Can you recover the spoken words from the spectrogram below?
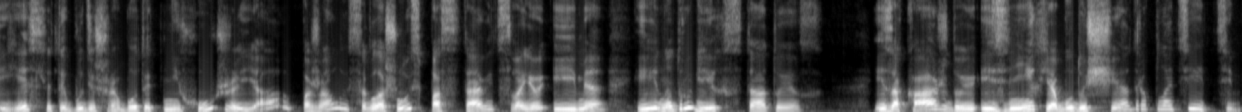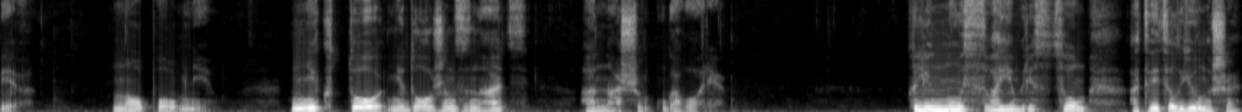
Если ты будешь работать не хуже, я, пожалуй, соглашусь поставить свое имя и на других статуях. И за каждую из них я буду щедро платить тебе. Но помни, никто не должен знать о нашем уговоре. «Клянусь своим резцом», — ответил юноша,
